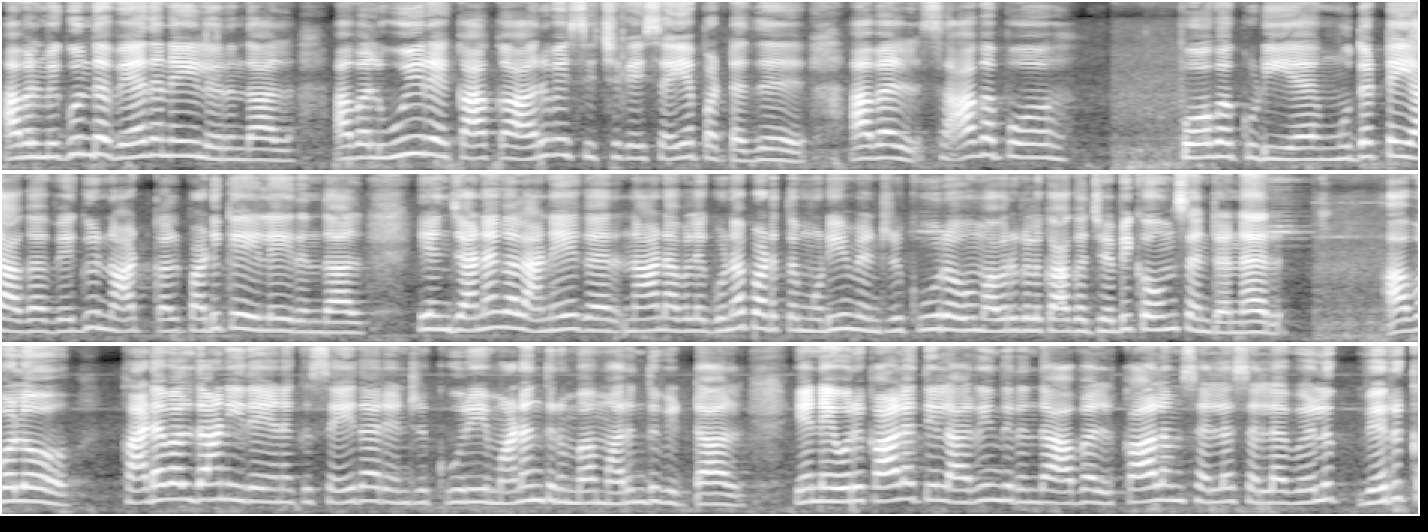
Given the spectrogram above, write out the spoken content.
அவள் மிகுந்த வேதனையில் இருந்தாள். அவள் உயிரை காக்க அறுவை சிகிச்சை செய்யப்பட்டது. அவள் சாக போ போகக்கூடிய முதட்டையாக வெகு நாட்கள் படுக்கையிலே இருந்தாள். என் ஜனங்கள் அநேகர் நான் அவளை குணப்படுத்த முடியும் என்று கூறவும் அவர்களுக்காக ஜெபிக்கவும் சென்றனர். அவளோ கடவுள்தான் இதை எனக்கு செய்தார் என்று கூறி மனம் திரும்ப மறந்துவிட்டாள். என்னை ஒரு காலத்தில் அறிந்திருந்த அவள் காலம் செல்ல செல்ல வெளு வெறுக்க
